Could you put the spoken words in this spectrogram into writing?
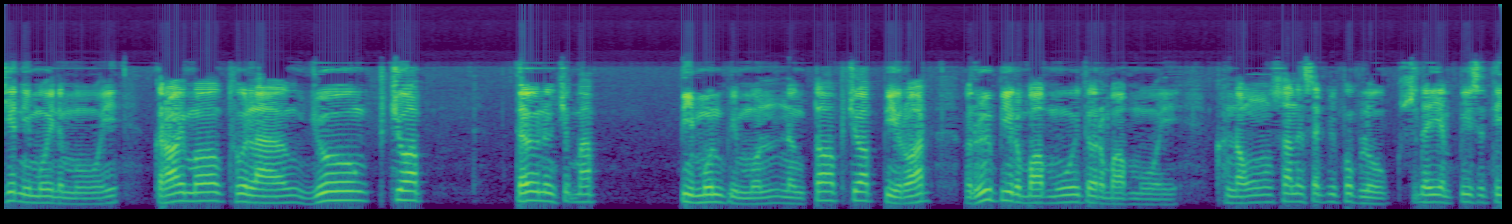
ជាតិនីមួយៗក្រោយមកធ្វើឡើងយោងភ្ជាប់ទៅនឹងច្បាប់ពីមុនពីមុននឹងតភ្ជាប់ពីរដ្ឋឬពីរបបមួយទៅរបបមួយ ក្នុងសន្និសីទពិភពលោក ស្តីអំពីសិទ្ធិ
